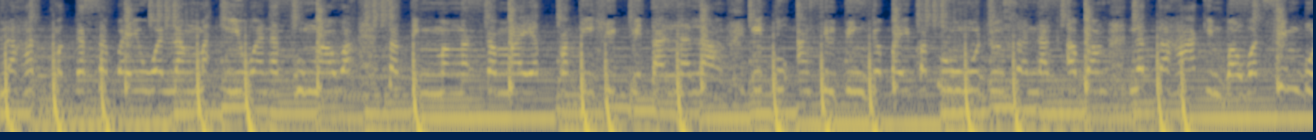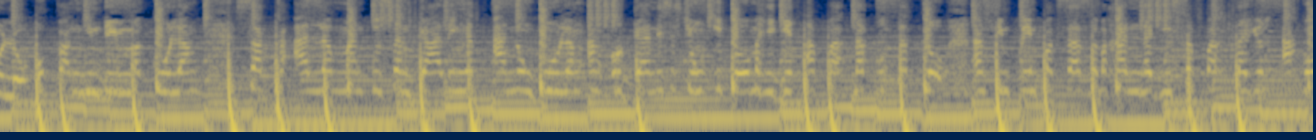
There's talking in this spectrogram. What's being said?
Lahat magkasabay, walang maiwan at humawak. Sa ating mga kamay at pati higpitan na lang. Ito ang silbing gabay patungo dun sa nag-abang. Natahakin bawat simbolo upang hindi magkulang Sa kaalaman kung saan galing at anong kulang. Ang organisasyong ito mahigit apat na putatlo Ang simpleng pagsasamahan naging sapat na yun ako.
